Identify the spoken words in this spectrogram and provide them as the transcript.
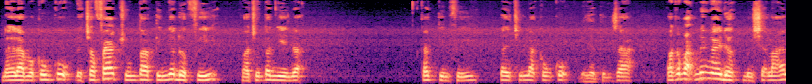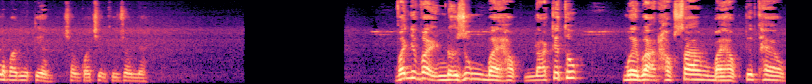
Này là một công cụ để cho phép chúng ta tính ra được phí và chúng ta nhìn lại cách tính phí, đây chính là công cụ để hiển thị ra. Và các bạn biết ngay được mình sẽ lãi là bao nhiêu tiền trong quá trình kinh doanh này. Và như vậy nội dung bài học đã kết thúc. Mời bạn học sang bài học tiếp theo.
